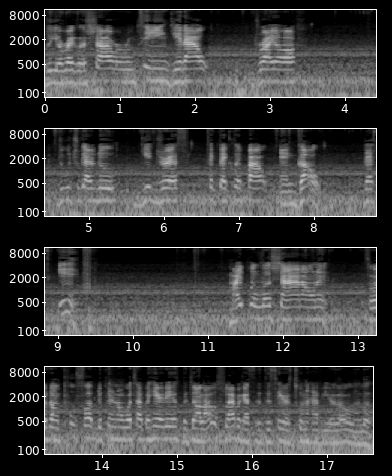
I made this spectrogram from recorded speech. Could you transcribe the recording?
Do your regular shower routine. Get out, dry off. Do what you got to do. Get dressed, take that clip out, and go. That's it. Might put a little shine on it so it don't poof up depending on what type of hair it is. But y'all, I was flabbergasted that this hair is two and a half years old and look.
